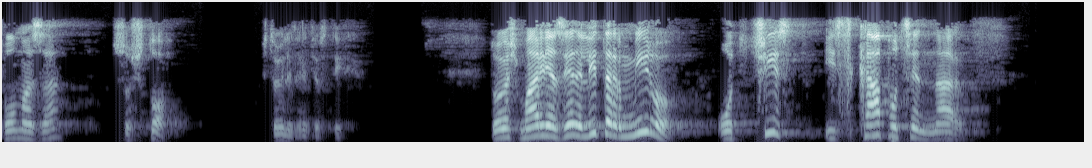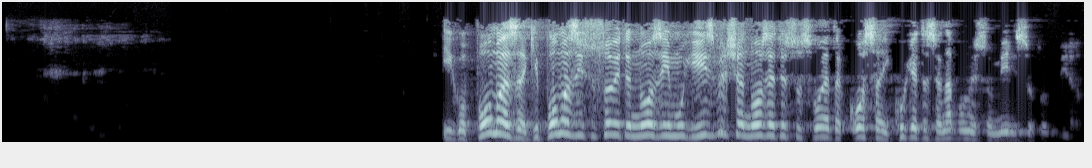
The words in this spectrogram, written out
помаза со што? Што е ли третиот стих? Тогаш Марија зеде литар миро од чист и скапоцен нард. И го помаза, ги помаза Исусовите нозе и му ги избриша нозете со својата коса и куќата се наполни со мирисот од мирот.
